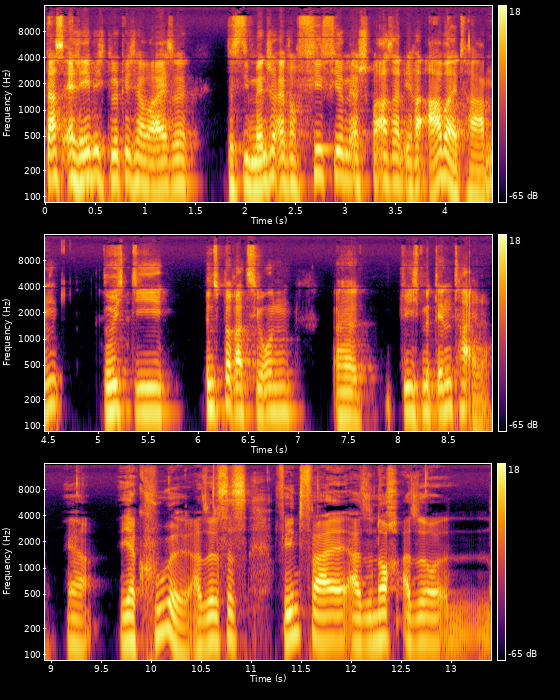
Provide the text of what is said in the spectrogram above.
das erlebe ich glücklicherweise, dass die Menschen einfach viel, viel mehr Spaß an ihrer Arbeit haben durch die Inspiration, äh, die ich mit denen teile. Ja. Ja, cool. Also das ist auf jeden Fall, also noch, also einen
